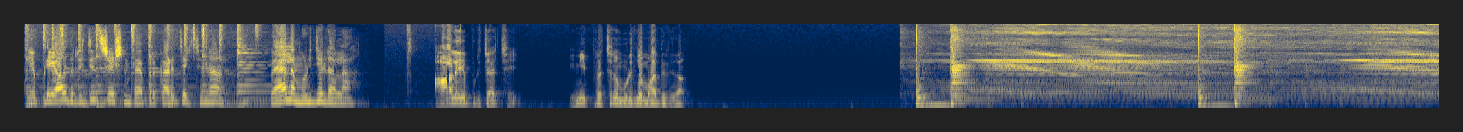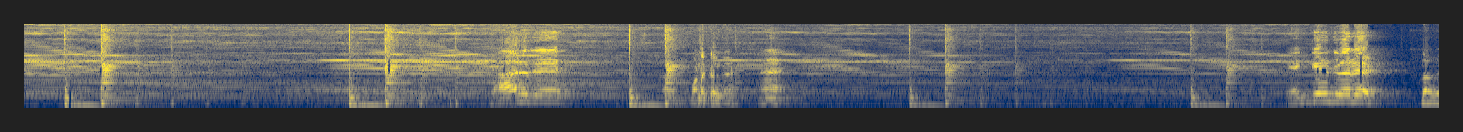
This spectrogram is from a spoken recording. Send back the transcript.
எப்படியாவது ரிஜிஸ்ட்ரேஷன் பேப்பர் கிடைச்சிருச்சுன்னா வேலை முடிஞ்சிடலாம் ஆளையே பிடிச்சாச்சு. இனி பிரச்சனை முடிஞ்ச மாதிரி தான் யாருது? வணக்கங்க. எங்கேருந்து வர? நாங்க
